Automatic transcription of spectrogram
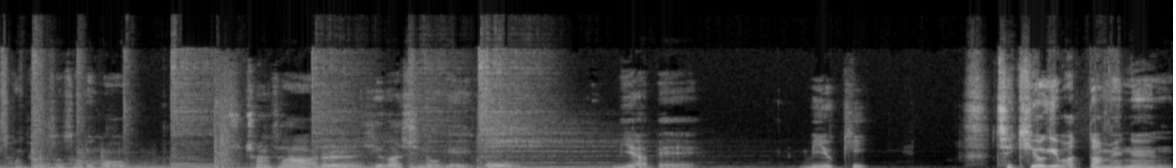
장편 소설이고 추 천사를 히가시노게이고 미야베 미유키 제 기억이 맞다면은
